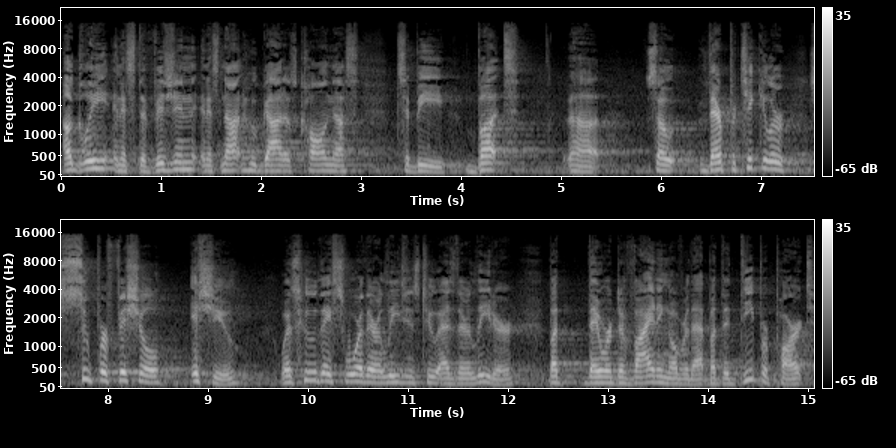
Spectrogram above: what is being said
ugly and it's division and it's not who God is calling us to be. But, uh, so their particular superficial issue was who they swore their allegiance to as their leader, but they were dividing over that. But the deeper part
